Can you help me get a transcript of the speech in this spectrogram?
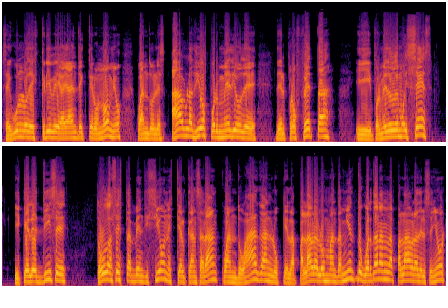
Según lo describe allá en Deuteronomio, cuando les habla Dios por medio de, del profeta y por medio de Moisés, y que les dice, Todas estas bendiciones te alcanzarán cuando hagas lo que la palabra, los mandamientos, guardaran la palabra del Señor.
